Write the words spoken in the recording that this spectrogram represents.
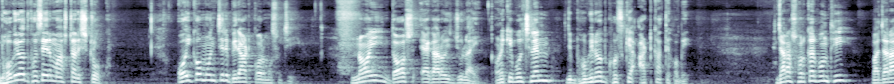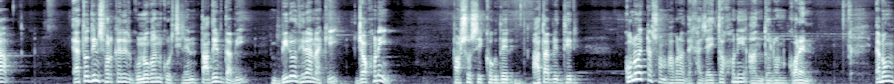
ভগীরথ ঘোষের মাস্টার স্ট্রোক। ঐক্যমঞ্চের বিরাট কর্মসূচি। নয়, দশ, এগারোই জুলাই। অনেকে বলছিলেন যে ভগীরথ ঘোষকে আটকাতে হবে। যারা সরকারপন্থী বা যারা এতদিন সরকারের গুণগান করছিলেন, তাদের দাবি বিরোধীরা নাকি যখনই পার্শ্ব শিক্ষকদের ভাতা বৃদ্ধির কোনো একটা সম্ভাবনা দেখা যায়, তখনই আন্দোলন করেন। এবং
